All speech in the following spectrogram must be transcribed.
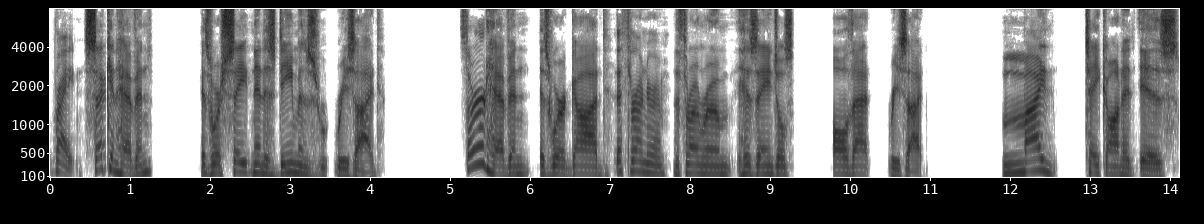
Right. Second heaven is where Satan and his demons reside. Third heaven is where God, The throne room. the throne room, his angels, all that reside. My take on it is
